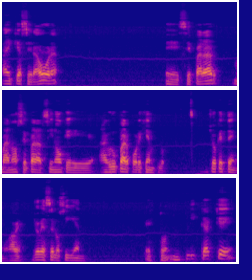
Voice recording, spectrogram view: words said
hay que hacer ahora. Eh, separar, va no separar, sino que agrupar, por ejemplo. ¿Yo qué tengo? A ver, yo voy a hacer lo siguiente. Esto implica que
